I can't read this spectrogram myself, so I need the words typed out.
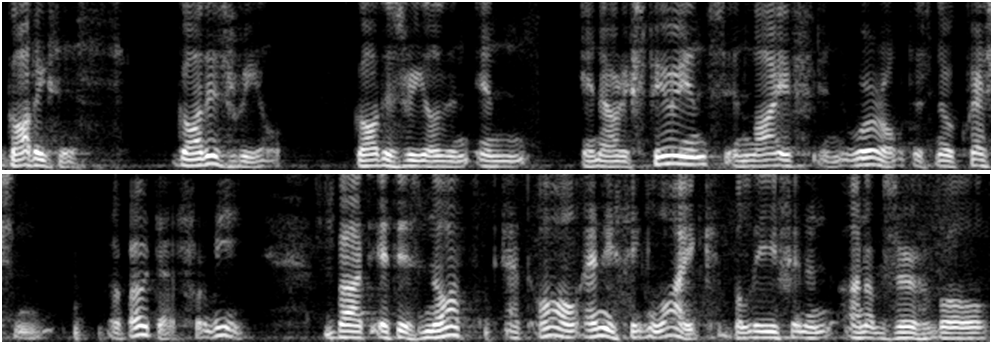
God exists. God is real. God is real in, in, in our experience, in life, in the world. There's no question about that for me. But it is not at all anything like belief in an unobservable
